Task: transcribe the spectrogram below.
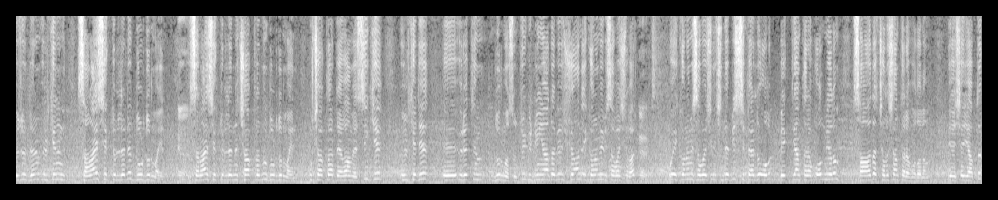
özür dilerim ülkenin sanayi sektörlerini durdurmayın. Evet. Sanayi sektörlerinin çarklarını durdurmayın. Bu çarklar devam etsin ki ülkede e, üretim durmasın. Çünkü dünyada bir şu an ekonomi bir savaşı var. Evet. Bu ekonomi savaşının içinde biz siperde olup bekleyen taraf olmayalım, sahada çalışan taraf olalım diye şey yaptık.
